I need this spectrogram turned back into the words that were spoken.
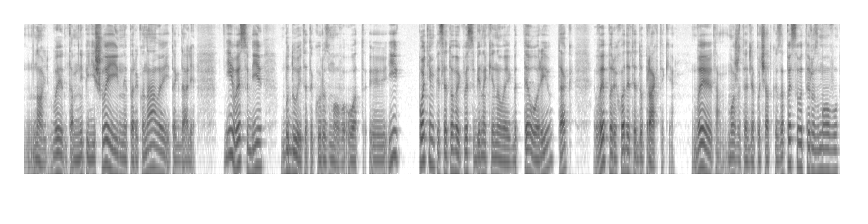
ноль. Ви там не підійшли, її не переконали і так далі. І ви собі будуєте таку розмову. От, е, і потім, після того, як ви собі накинули якби, теорію, так, ви переходите до практики. Ви там можете для початку записувати розмову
